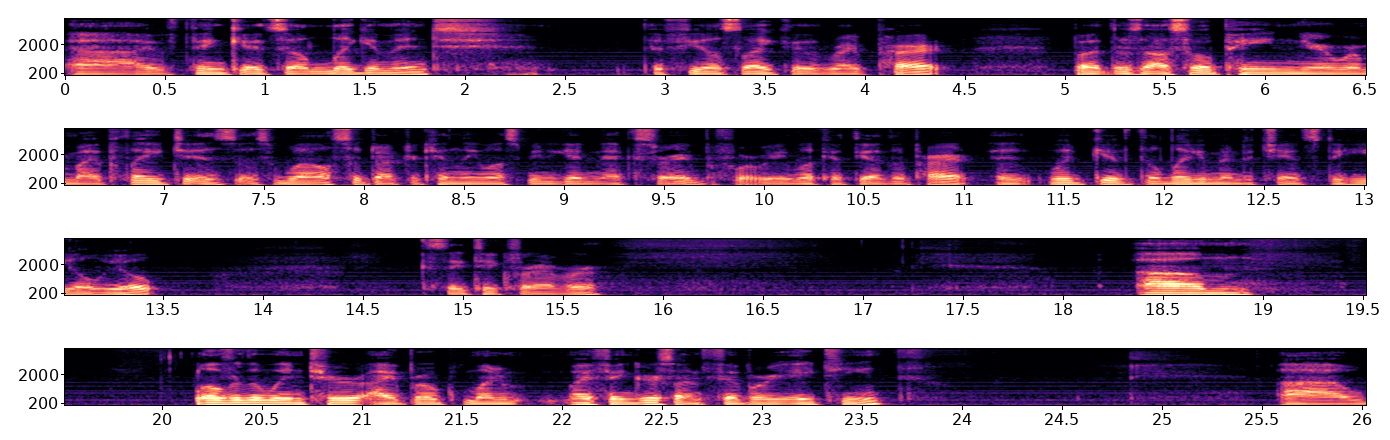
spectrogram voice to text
Uh, I think it's a ligament that feels like the right part but there's also a pain near where my plate is as well. So Dr. Kinley wants me to get an x ray before we look at the other part. It would give the ligament a chance to heal, we hope, because they take forever. Um, over the winter, I broke my, my fingers on February 18th. Uh,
